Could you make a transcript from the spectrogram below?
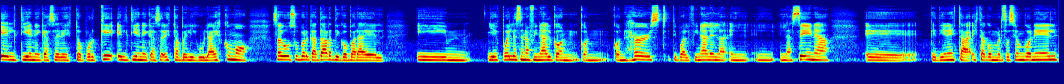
él tiene que hacer esto, por qué él tiene que hacer esta película, es como, es algo súper catártico para él. Y, y después la escena final con, con, con Hearst, tipo al final en la, en la cena, eh, que tiene esta, esta conversación con él,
